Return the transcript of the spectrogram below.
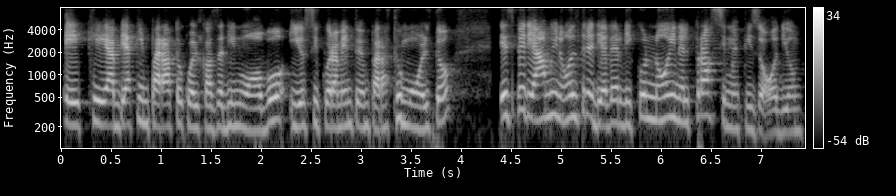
e che abbiate imparato qualcosa di nuovo. Io sicuramente ho imparato molto e speriamo inoltre di avervi con noi nel prossimo episodio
